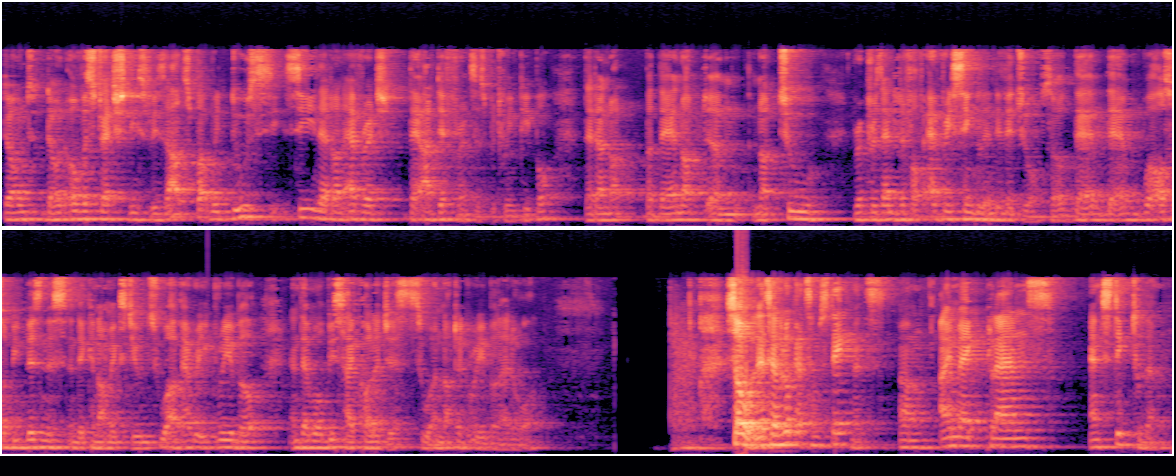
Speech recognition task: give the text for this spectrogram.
don't don't overstretch these results. But we do see, see that on average there are differences between people that are not, but they are not um, not too representative of every single individual. So there, there will also be business and economic students who are very agreeable and there will be psychologists who are not agreeable at all. So let's have a look at some statements. Um, I make plans and stick to them.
